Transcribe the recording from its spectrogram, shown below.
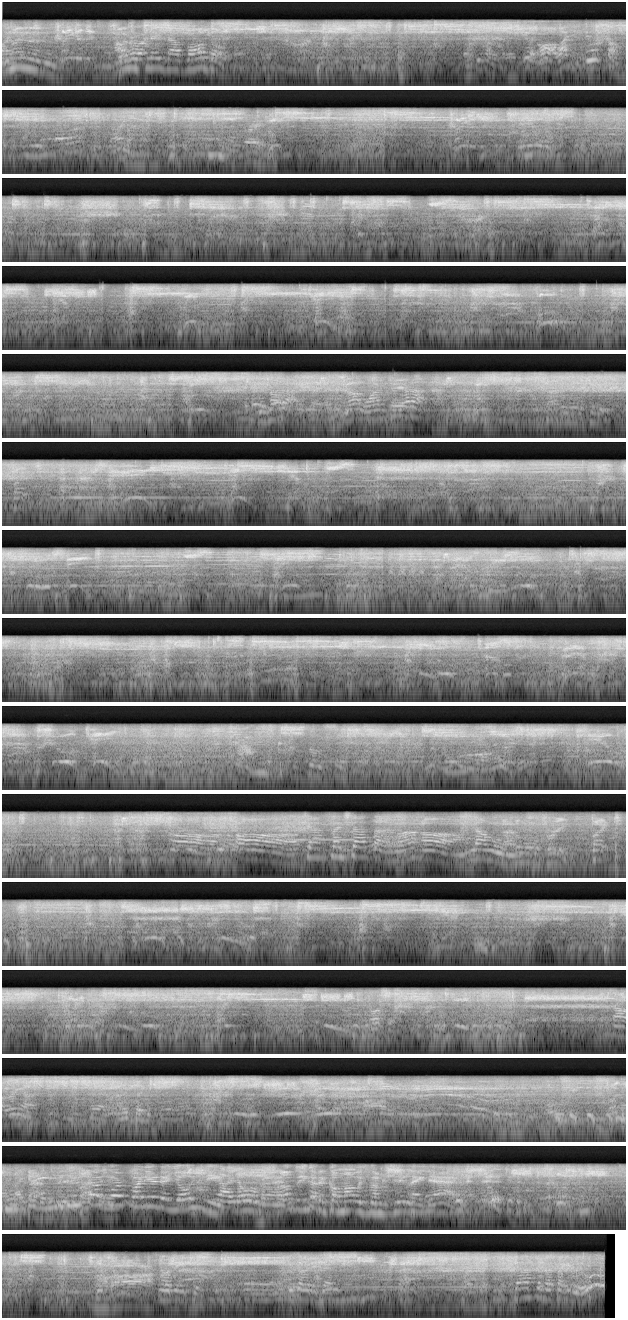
No, no, no, no. I want to play that ball though. Oh, why'd you do something? There's not. There's not one. Time, huh? Oh, now. Battle three. Fight. Okay. Oh, ring up. Yeah, looks like I can't believe this. That's more funnier than Yoshi. I know, man. Also, you gotta come out with some shit like that. No need to. He's already dead. That's the best I can do.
